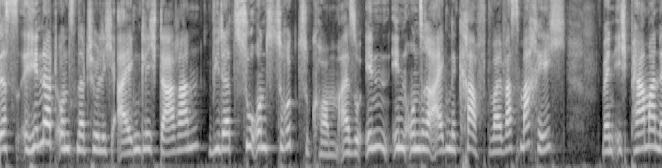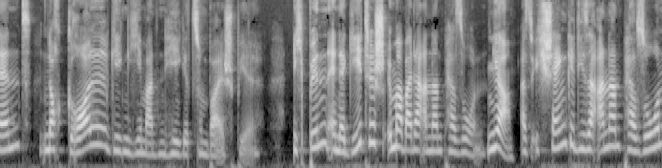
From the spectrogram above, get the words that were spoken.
das hindert uns natürlich eigentlich daran, wieder zu uns zurückzukommen, also in, in unsere eigene Kraft. Weil was mache ich, wenn ich permanent noch Groll gegen jemanden hege zum Beispiel? Ich bin energetisch immer bei der anderen Person. Ja. Also ich schenke dieser anderen Person,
